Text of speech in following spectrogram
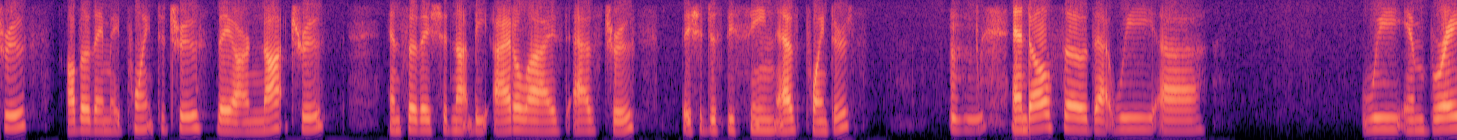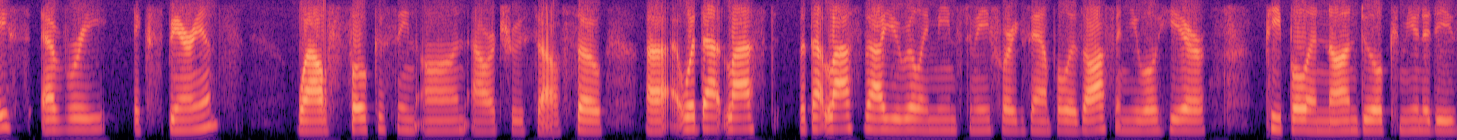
truth, although they may point to truth, they are not truth, and so they should not be idolized as truth. They should just be seen as pointers. Mm-hmm. And also that we uh, we embrace every experience while focusing on our true self. So, uh, what that last what that last value really means to me, for example, is often you will hear people in non-dual communities,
